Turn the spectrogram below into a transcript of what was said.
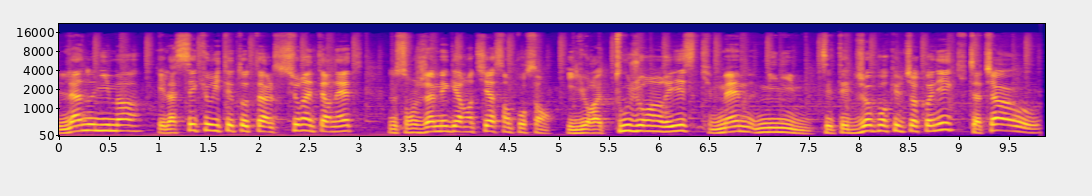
l'anonymat et la sécurité totale sur Internet ne sont jamais garantis à 100%. Il y aura toujours un risque, même minime. C'était Joe pour Culture Chronique. Ciao ciao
